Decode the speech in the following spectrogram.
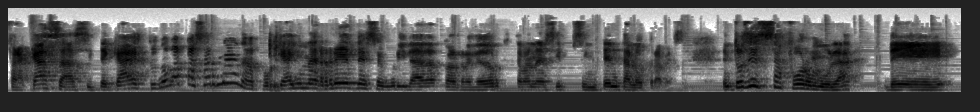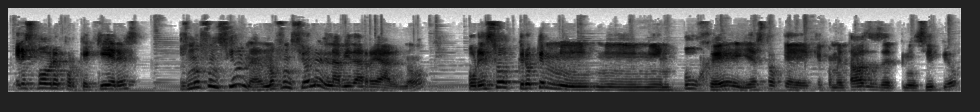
fracasas, si te caes, pues no va a pasar nada, porque hay una red de seguridad a tu alrededor que te van a decir, pues inténtalo otra vez. Entonces esa fórmula de eres pobre porque quieres, pues no funciona, no funciona en la vida real, ¿no? Por eso creo que mi, mi, empuje, y esto que, que comentabas desde el principio,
